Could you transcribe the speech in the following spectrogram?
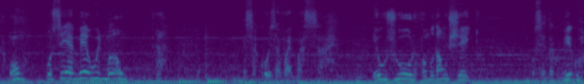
Tá bom? Você é meu irmão. Tá. Essa coisa vai passar. Eu juro, vamos dar um jeito. Você tá comigo?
